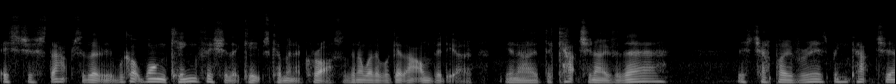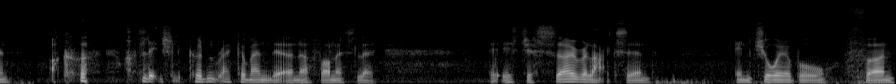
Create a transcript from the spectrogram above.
It's just absolutely. We've got one kingfisher that keeps coming across. I don't know whether we'll get that on video. You know, they're catching over there. This chap over here's been catching. I, could, I literally couldn't recommend it enough, honestly. It is just so relaxing, enjoyable, fun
